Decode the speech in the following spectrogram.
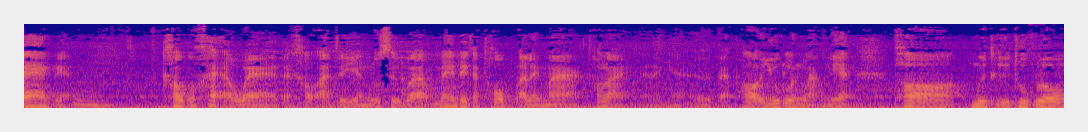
แรก ๆ เนี่ยอืมเขาก็แค่ aware แต่เขาอาจจะยังรู้สึกว่าไม่ได้กระทบอะไรมากเท่าไหร่ อะไรเงี้ยเออแต่พอยุคหลังๆเนี่ยพอมือถือถูกลง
